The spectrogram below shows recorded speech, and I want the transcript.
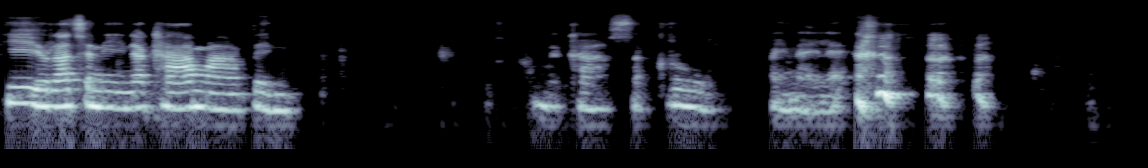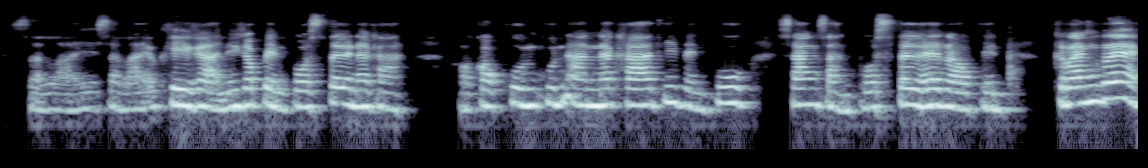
พี่รัชนีนะคะมาเป็นนะคะสักครู่ไปไหนแล้วสไลด์สไลด์โอเคค่ะนี่ก็เป็นโปสเตอร์นะคะ ขอขอบคุณคุณอันนะคะที่เป็นผู้สร้างสรรค์โปสเตอร์ให้เราเป็นครั้งแรก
